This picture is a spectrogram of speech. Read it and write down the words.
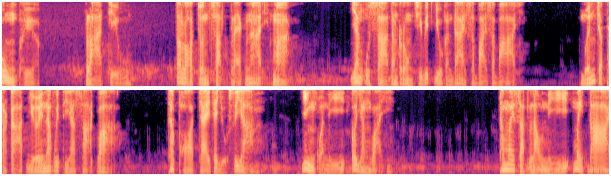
กุ้งเผือก ปลาจิว๋ว ตลอดจนสัตว์แปลกหน้าอีกมาก ยังอุตส่าห์ดำรงชีวิตอยู่กันได้สบายๆ เหมือนจะประกาศเย้ยนักวิทยาศาสตร์ว่า ถ้าพอใจจะอยู่สัอย่าง ยิ่งกว่านี้ก็ยังไหวทำไมสัตว์เหล่านี้ไม่ตาย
